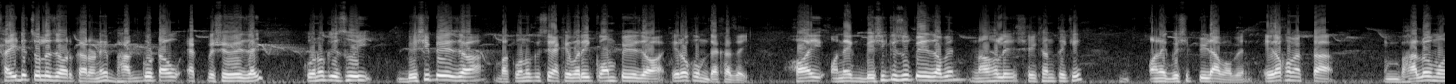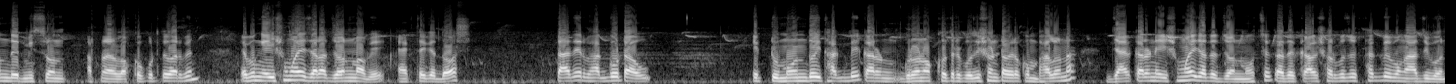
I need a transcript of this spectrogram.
সাইডে চলে যাওয়ার কারণে ভাগ্যটাও এক পেশে হয়ে যায়। কোনো কিছুই বেশি পেয়ে যাওয়া বা কোনো কিছু একেবারেই কম পেয়ে যাওয়া এরকম দেখা যায়। হয় অনেক বেশি কিছু পেয়ে যাবেন, না হলে সেইখান থেকে অনেক বেশি পীড়া পাবেন। এরকম একটা ভালো মন্দের মিশ্রণ আপনারা লক্ষ্য করতে পারবেন এবং এই সময়ে যারা জন্মাবে, এক থেকে দশ, তাদের ভাগ্যটাও একটু মন্দই থাকবে, কারণ গ্রহ নক্ষত্রের পজিশনটাও এরকম ভালো না। যার কারণে এই সময়ে যাদের জন্ম হচ্ছে, তাদের কাল সর্বযোগ থাকবে এবং আজীবন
